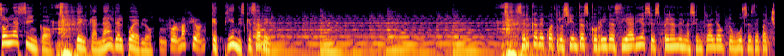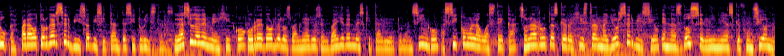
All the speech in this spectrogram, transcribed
Son las 5 del Canal del Pueblo. Información que tienes que saber. Cerca de 400 corridas diarias se esperan en la central de autobuses de Pachuca para otorgar servicio a visitantes y turistas. La Ciudad de México, corredor de los balnearios del Valle del Mezquital y de Tulancingo, así como la Huasteca, son las rutas que registran mayor servicio en las 12 líneas que funcionan.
